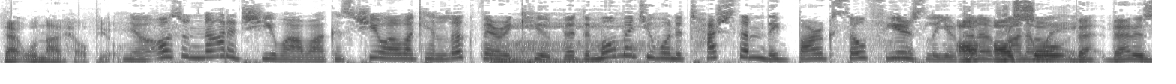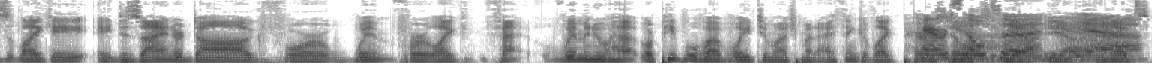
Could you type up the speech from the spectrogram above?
that will not help you. No, also not a Chihuahua because Chihuahua can look very oh. cute, but the moment you want to touch them, they bark so fiercely you're gonna Al- also, run away. that that is like a, a designer dog for women for like fat, women who have or people who have way too much money. I think of like Paris, Paris Hilton, Yeah, yeah. yeah. And that's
